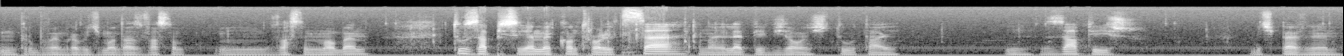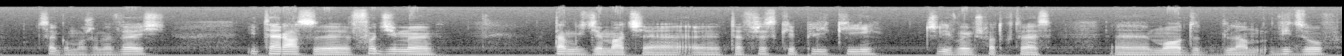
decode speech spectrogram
m, próbowałem robić moda z, własną, mm, z własnym mobem. Tu zapisujemy Ctrl C, najlepiej wziąć tutaj i zapisz, być pewnym, czego możemy wyjść. I teraz y, wchodzimy tam, gdzie macie y, te wszystkie pliki, czyli w moim przypadku to jest y, mod dla widzów,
